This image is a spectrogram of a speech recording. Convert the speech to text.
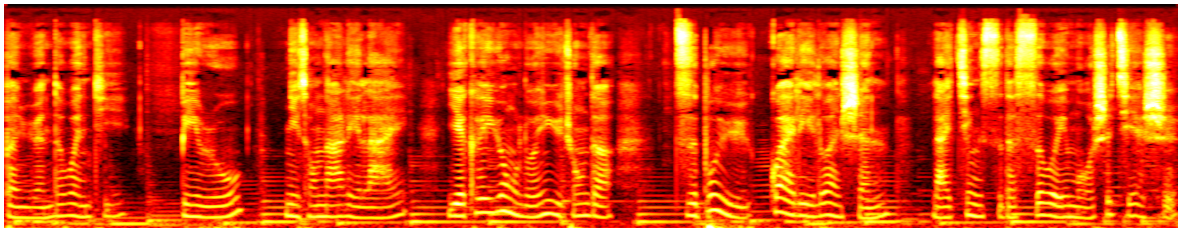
本源的问题，比如你从哪里来，也可以用《论语》中的“子不语怪力乱神”。来近似的思维模式解释。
